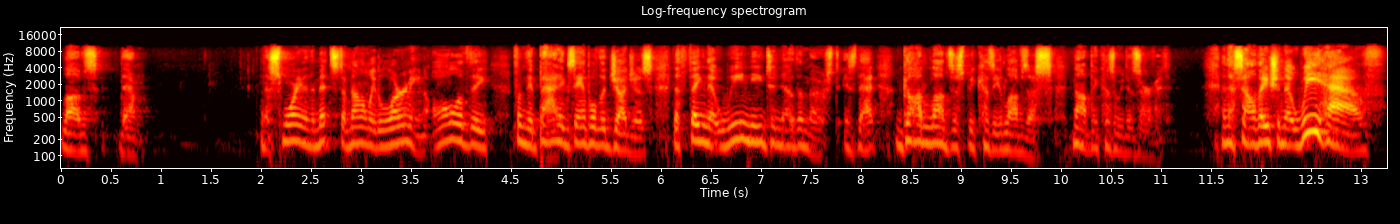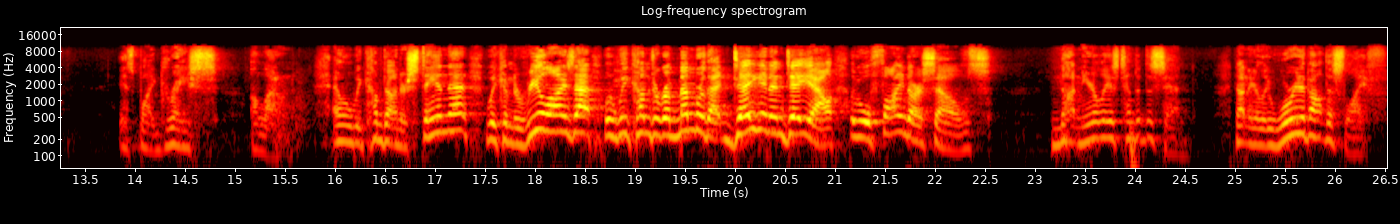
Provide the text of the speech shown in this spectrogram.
loves. This morning, in the midst of not only learning all of the from the bad example of the judges, the thing that we need to know the most is that God loves us because He loves us, not because we deserve it. And the salvation that we have is by grace alone. And when we come to understand that, we come to realize that, when we come to remember that day in and day out, we will find ourselves not nearly as tempted to sin, not nearly worried about this life,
